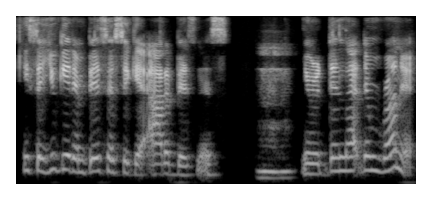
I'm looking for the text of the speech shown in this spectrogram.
he said you get in business to get out of business. Mhm. You know, then let them run it.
